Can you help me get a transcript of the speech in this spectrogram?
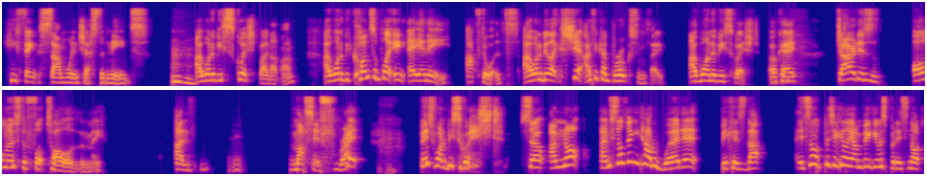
he thinks Sam Winchester needs. Mhm. I want to be squished by that man. I want to be contemplating A and E afterwards. I want to be like, shit, I think I broke something. I want to be squished. Okay. Jared is almost a foot taller than me and massive, right? Bitch want to be squished. So I'm not, I'm still thinking how to word it because that it's not particularly ambiguous, but it's not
